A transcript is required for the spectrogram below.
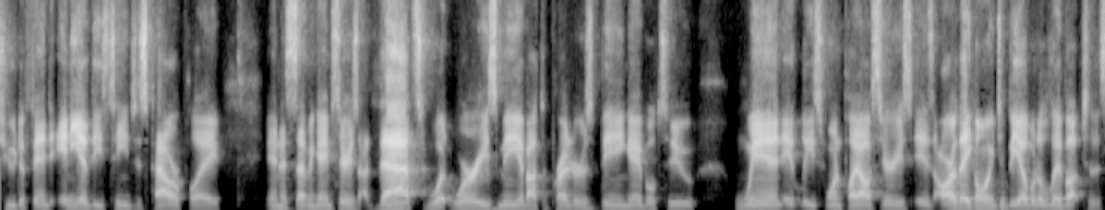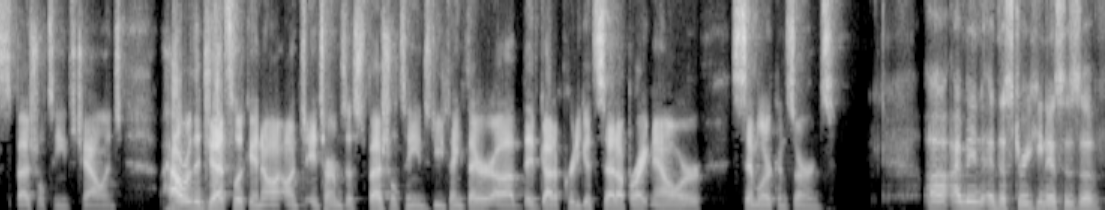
to defend any of these teams' power play in a seven game series. That's what worries me about the Predators being able to win at least one playoff series is are they going to be able to live up to the special teams challenge? How are the Jets looking on, on in terms of special teams? Do you think they're uh, they've got a pretty good setup right now or similar concerns? Uh, I mean, the streakiness is of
